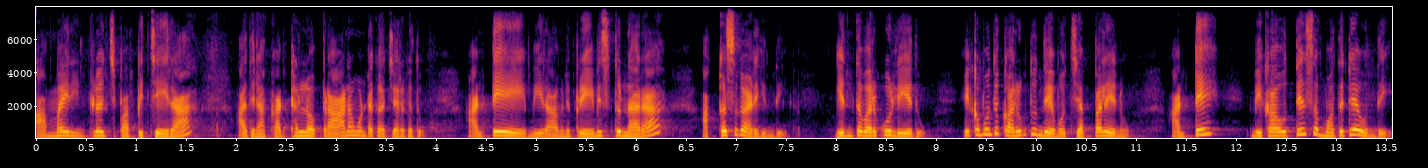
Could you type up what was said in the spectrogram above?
అమ్మాయిని ఇంట్లోంచి పంపించేయరా? అది నా కంఠంలో ప్రాణం ఉండగా జరగదు. అంటే మీరు ఆమెను ప్రేమిస్తున్నారా? అక్కసుగా అడిగింది. ఇంతవరకు లేదు. ఇక ముందు కలుగుతుందేమో చెప్పలేను. అంటే మీకు ఆ ఉద్దేశం మొదటే ఉంది.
